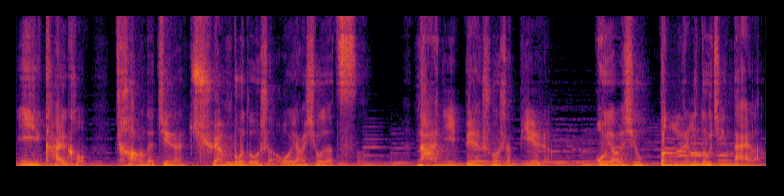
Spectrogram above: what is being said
一开口，唱的竟然全部都是欧阳修的词。那你别说是别人，欧阳修本人都惊呆了。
